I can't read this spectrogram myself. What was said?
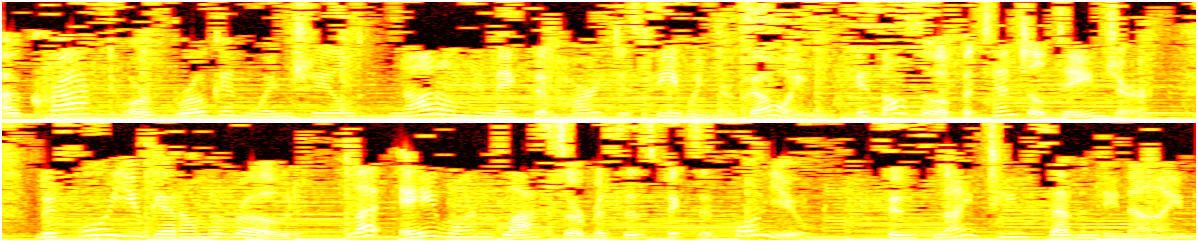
A cracked or broken windshield not only makes it hard to see when you're going, it's also a potential danger. Before you get on the road, let A1 Glass Services fix it for you. Since 1979,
